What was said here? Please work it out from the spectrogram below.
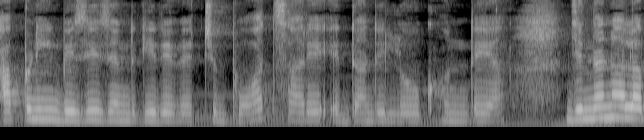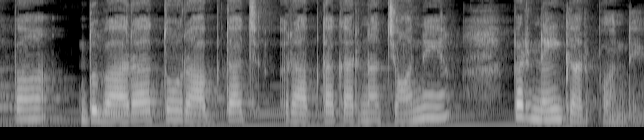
ਆਪਣੀ ਬਿਜ਼ੀ ਜ਼ਿੰਦਗੀ ਦੇ ਵਿੱਚ ਬਹੁਤ ਸਾਰੇ ਇਦਾਂ ਦੇ ਲੋਕ ਹੁੰਦੇ ਆ, ਜਿਨ੍ਹਾਂ ਨਾਲ ਆਪਾਂ ਦੁਬਾਰਾ ਤੋਂ ਰਾਬਤਾ ਰਾਬਤਾ ਕਰਨਾ ਚਾਹੁੰਦੇ ਆ ਪਰ ਨਹੀਂ ਕਰ ਪਾਉਂਦੇ।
